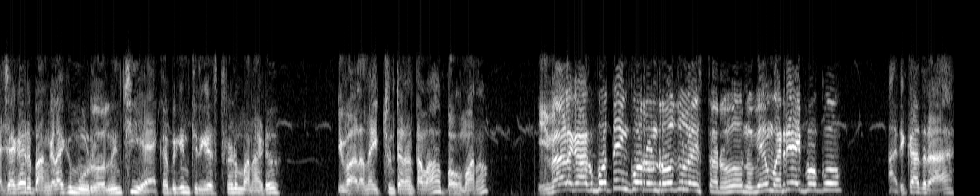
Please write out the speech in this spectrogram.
రాజాగారి బంగ్లాకి మూడు రోజుల నుంచి ఏకబిగిన తిరిగేస్తున్నాడు మనాడు. ఇవాళనా ఇచ్చుంటారంటావా బహుమానం? ఈవేళ కాకపోతే ఇంకో రెండు రోజుల్లో ఇస్తారు. నువ్వేం వర్రీ అయిపోకు. అది కాదురా.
